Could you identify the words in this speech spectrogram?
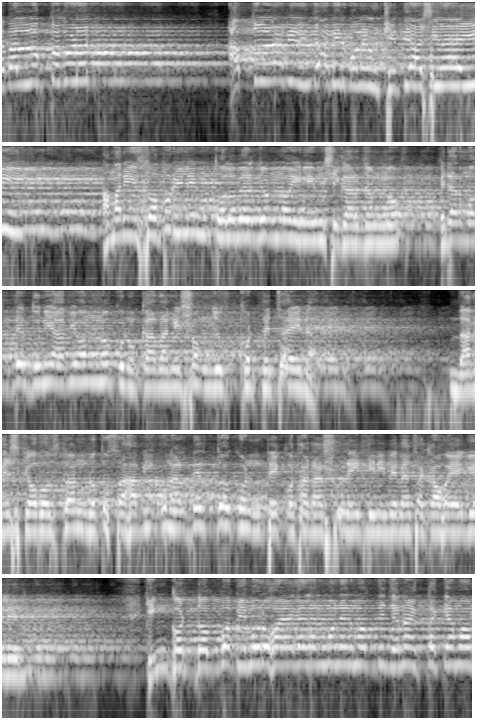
এবার লক্ষ্য করুন আব্দুল্লাহ বিন জাবির বলেন, খেতে আসি নাই আমার এই সবর ইলিম, তলবের জন্য, ইলিম শিকার জন্য, এটার মধ্যে দুনিয়া আমি অন্য কোনো কাজ আমি সংযুক্ত করতে চাই না। দামেশকে অবস্থানরত সাহাবি, উনারদের তো কণ্ঠে কথাটা শুনেই তিনি বেবেচাকা হয়ে গেলেন। কিং কর্তব্য বিমূর হয়ে গেলেন, মনের মধ্যে যেন একটা কেমন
